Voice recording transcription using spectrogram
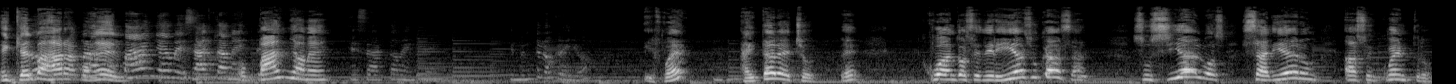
en que él bajara con él. Acompáñame, exactamente. Acompáñame. Exactamente. Simplemente lo creyó. Y fue. Ahí está el hecho. ¿eh? Cuando se dirigía a su casa, sus siervos salieron a su encuentro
